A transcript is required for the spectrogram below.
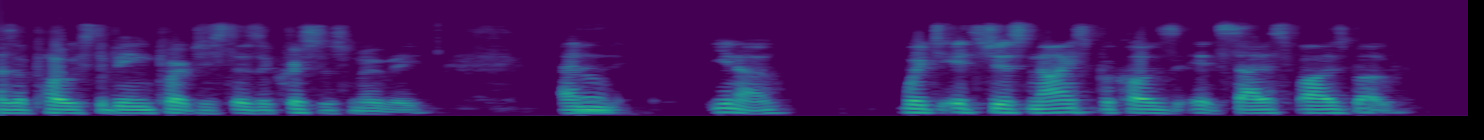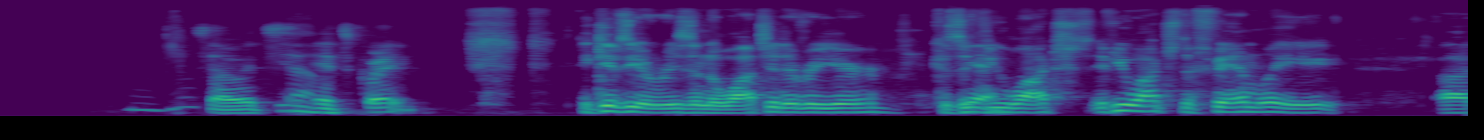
as opposed to being purchased as a Christmas movie. And you know, which it's just nice because it satisfies both. Mhm. So it's Yeah. it's great. it gives you a reason to watch it every year. Because if Yeah. you watch if you watch the family uh,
